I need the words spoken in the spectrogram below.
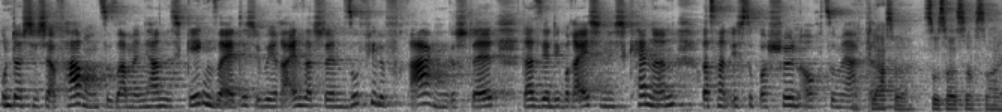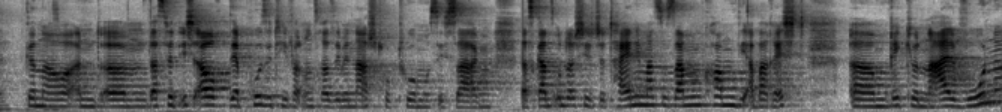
unterschiedliche Erfahrungen zu sammeln. Die haben sich gegenseitig über ihre Einsatzstellen so viele Fragen gestellt, da sie ja die Bereiche nicht kennen. Das fand ich super schön auch zu merken. Ja, klasse, so soll es doch sein. Genau, und ähm, das finde ich auch sehr positiv an unserer Seminarstruktur, muss ich sagen, dass ganz unterschiedliche Teilnehmer zusammenkommen, die aber recht ähm, regional wohnen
